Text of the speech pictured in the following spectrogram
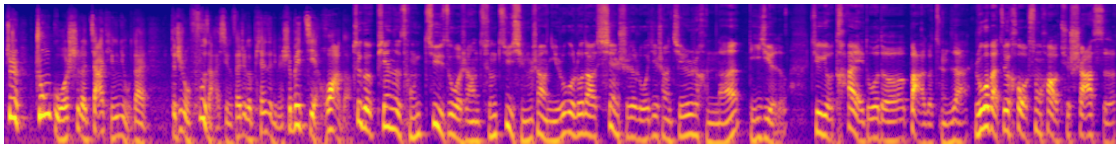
就是中国式的家庭纽带的这种复杂性，在这个片子里面是被简化的。这个片子从剧作上，从剧情上，你如果落到现实的逻辑上，其实是很难理解的，就有太多的 bug 存在。如果把最后宋浩去杀死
